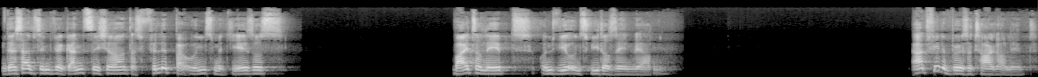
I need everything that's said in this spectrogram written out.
und deshalb sind wir ganz sicher, dass Philipp bei uns mit Jesus weiterlebt und wir uns wiedersehen werden. Er hat viele böse Tage erlebt.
